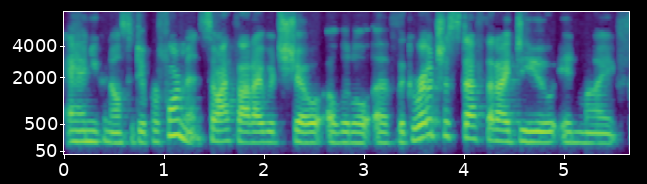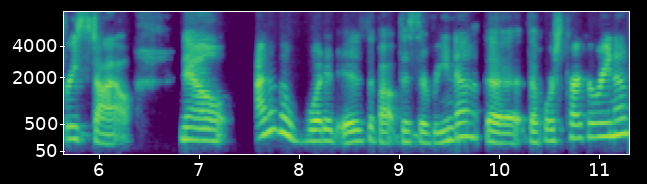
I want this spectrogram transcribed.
and you can also do performance. So i thought i would show a little of the garrocha stuff that i do in my freestyle. Now i don't know what it is about this arena the the horse park arena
